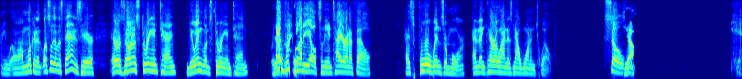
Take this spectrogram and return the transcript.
I mean, well, I'm looking at let's look at the standings here. Arizona's 3 and 10, New England's 3 and 10. Yeah. Everybody else in the entire NFL has 4 wins or more, and then Carolina is now 1 and 12. So, Yeah.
